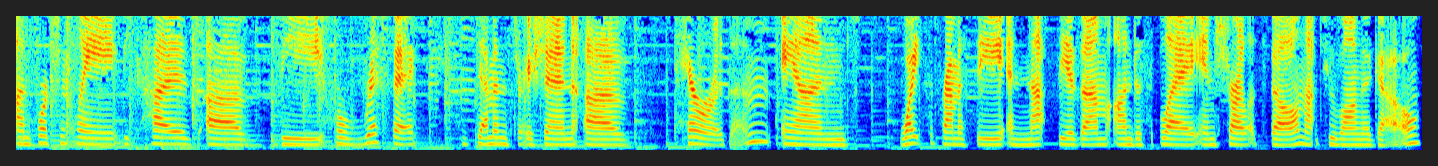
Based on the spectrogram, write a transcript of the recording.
unfortunately, because of the horrific demonstration of terrorism and white supremacy and Nazism on display in Charlottesville not too long ago.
